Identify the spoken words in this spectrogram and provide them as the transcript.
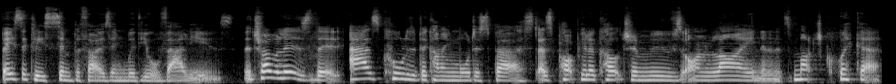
basically sympathizing with your values. The trouble is that as cool is becoming more dispersed, as popular culture moves online and it's much quicker,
